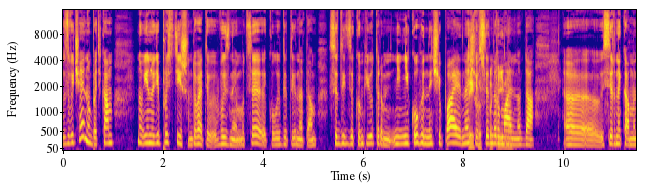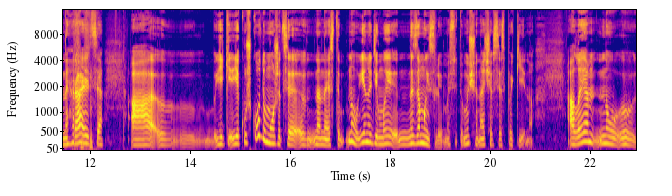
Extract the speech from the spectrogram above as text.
звичайно, батькам ну, іноді простіше. Ну, давайте визнаємо це, коли дитина там сидить за комп'ютером, ні, нікого не чіпає, наче Тихо, все спокійно. нормально. Да. Е, сірниками не грається. А е, які, яку шкоду може це нанести? Ну, іноді ми не замислюємося, тому що наче все спокійно. Але ну, е,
